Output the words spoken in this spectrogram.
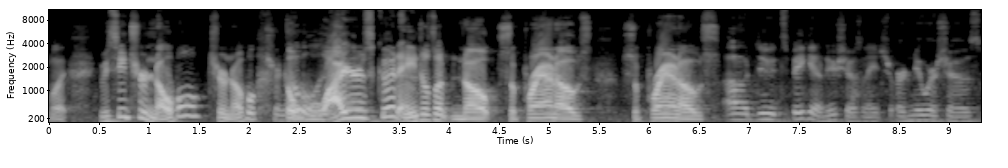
I'm like, have you seen Chernobyl? Chernobyl. the Chernobyl is Wire's good. Angels. on- No, Sopranos. Sopranos. Oh, dude. Speaking of new shows on H or newer shows.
